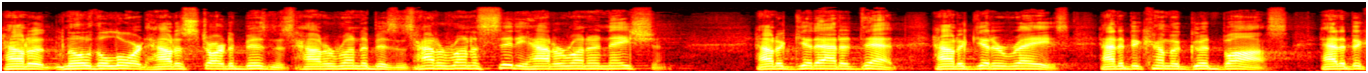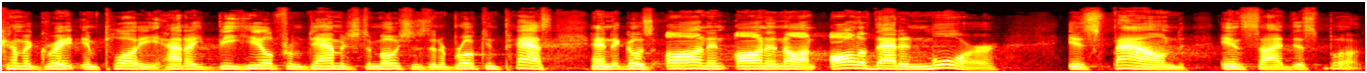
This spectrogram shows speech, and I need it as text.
how to know the Lord, how to start a business, how to run a business, how to run a city, how to run a nation, how to get out of debt, how to get a raise, how to become a good boss, how to become a great employee, how to be healed from damaged emotions and a broken past, and it goes on and on and on. All of that and more is found inside this book.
